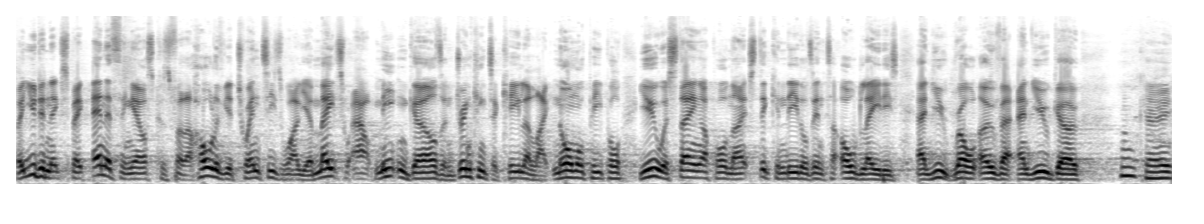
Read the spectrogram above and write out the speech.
But you didn't expect anything else because for the whole of your 20s, while your mates were out meeting girls and drinking tequila like normal people, you were staying up all night sticking needles into old ladies, and you roll over and you go, Okay.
